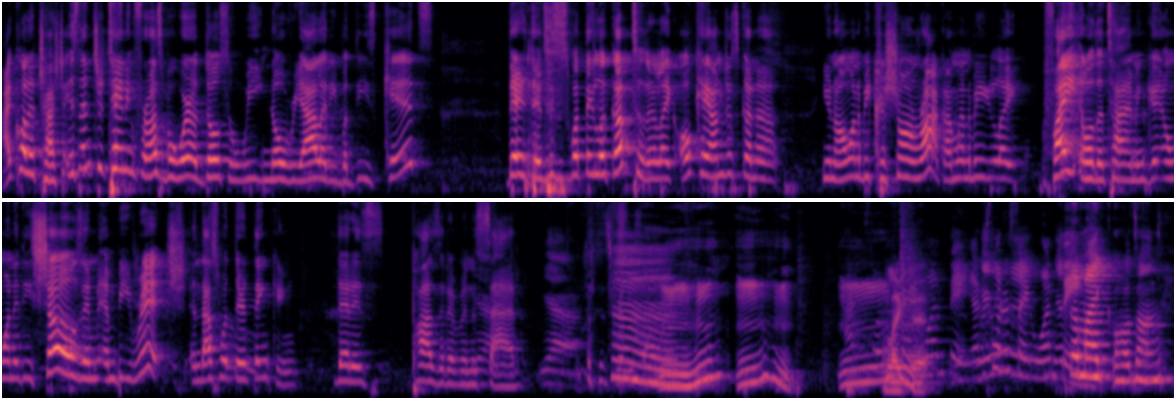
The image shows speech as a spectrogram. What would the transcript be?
I call it trash. It's entertaining for us, but we're adults and we know reality. But these kids, they they this is what they look up to. They're like, okay, I'm just gonna, you know, I want to be Chrisean Rock. I'm gonna be like fight all the time and get on one of these shows and, and be rich. And that's what they're thinking. That is positive and it's sad. Yeah. It's really sad. Hmm. Mm-hmm. Mm-hmm. mm-hmm. Like that. One thing. I just want to say one thing. The mic, hold on.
